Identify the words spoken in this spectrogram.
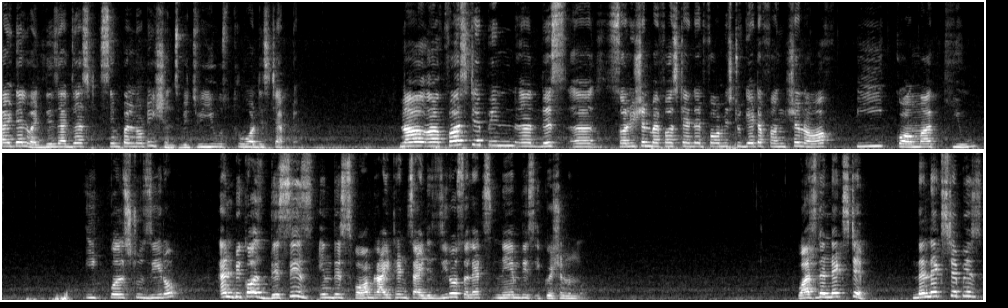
by del y. These are just simple notations which we use throughout this chapter now uh, first step in uh, this uh, solution by first standard form is to get a function of p comma q equals to 0 and because this is in this form right hand side is 0 so let's name this equation what's the next step? The next step is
